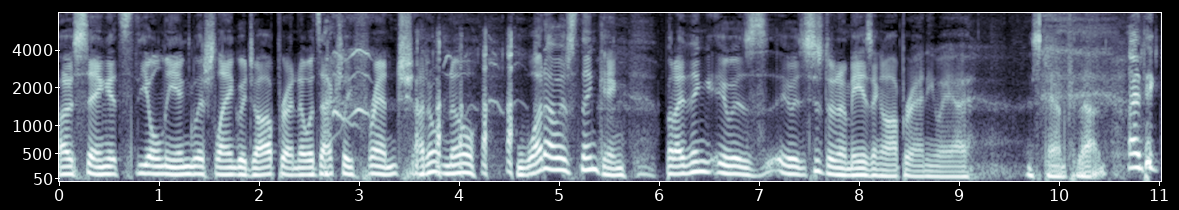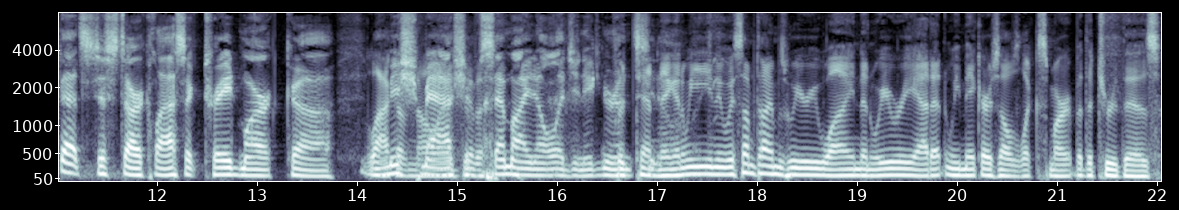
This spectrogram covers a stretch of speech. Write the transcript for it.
I was saying it's the only English language opera. No, it's actually French. I don't know what I was thinking, but I think it was it was just an amazing opera anyway. I, stand for that. I think that's just our classic trademark uh, Lack of mishmash knowledge of, of semi knowledge and ignorance. you Pretending, know. and we you know sometimes we rewind and we re-edit and we make ourselves look smart, but the truth is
